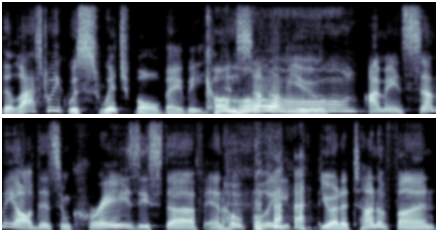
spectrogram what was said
that last week was Switch Bowl, baby. Come and some on. of you, I mean, some of y'all did some crazy stuff, and hopefully you had a ton of fun.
